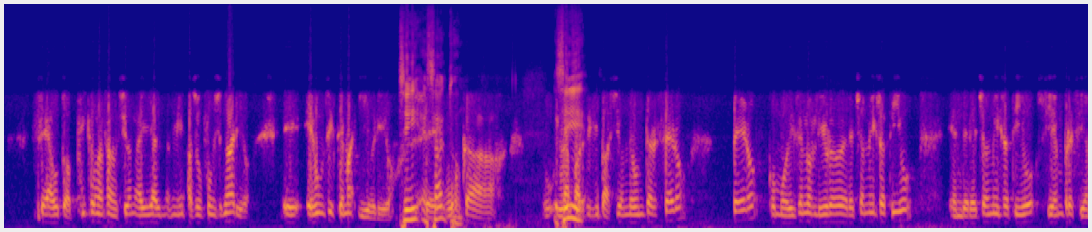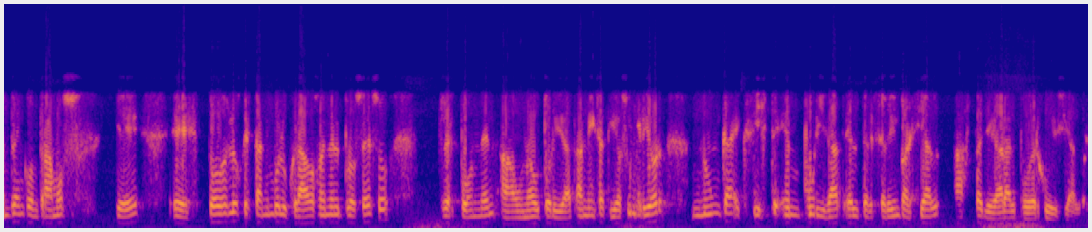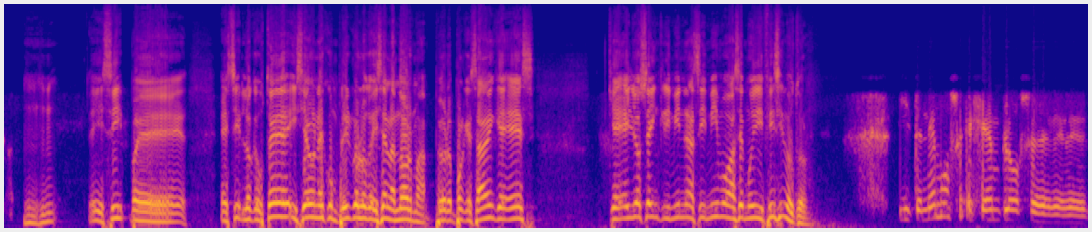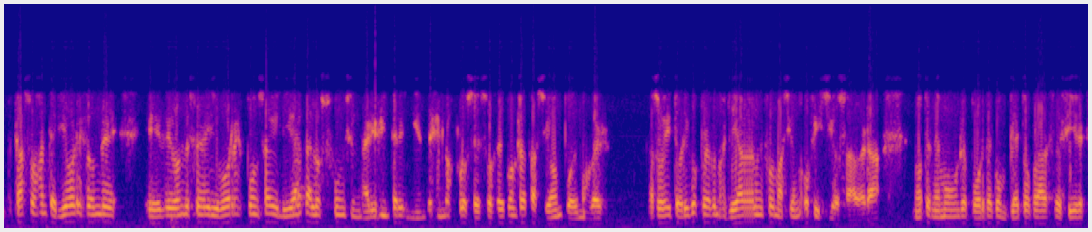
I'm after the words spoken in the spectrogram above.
se autoaplica una sanción ahí a su funcionario. eh, es un sistema híbrido. Sí, exacto. busca una participación de un tercero, pero como dicen los libros de derecho administrativo, en derecho administrativo siempre, siempre encontramos que eh, todos los que están involucrados en el proceso responden a una autoridad administrativa superior, nunca existe en puridad el tercero imparcial hasta llegar al Poder Judicial. Y sí, pues, es decir, lo que ustedes hicieron es cumplir con lo que dice la norma, pero porque saben que es que ellos se incriminen a sí mismos hace muy difícil, doctor. Y tenemos ejemplos eh, de, casos anteriores donde eh, de donde se derivó responsabilidad a los funcionarios intervinientes en los procesos de contratación. Podemos ver casos históricos, pero que nos llega la información oficiosa, ¿verdad? No tenemos un reporte completo para decir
